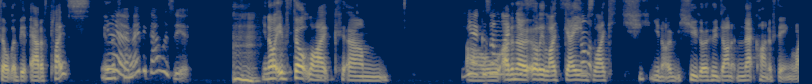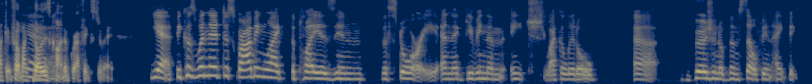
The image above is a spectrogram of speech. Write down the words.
felt a bit out of place in yeah, film. maybe that was it. You know, it felt like um Yeah, because oh, I'm I don't know, early like games not- like you know Hugo Who Done It and that kind of thing. Like it felt like those kind of graphics to me. Yeah, because when they're describing like the players in the story and they're giving them each like a little uh version of themselves in 8-bit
